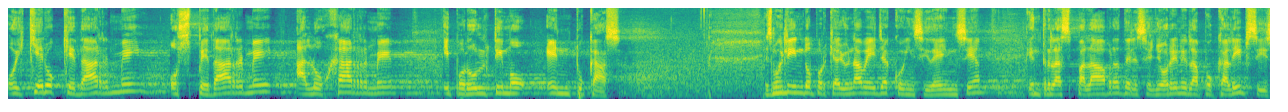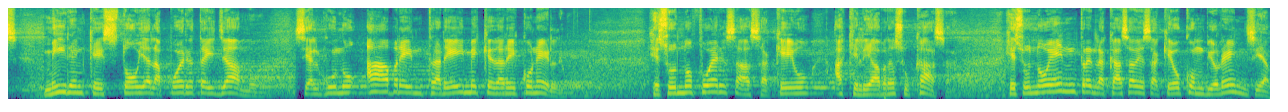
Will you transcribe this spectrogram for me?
hoy quiero quedarme, hospedarme, alojarme y por último en tu casa. Es muy lindo porque hay una bella coincidencia entre las palabras del Señor en el Apocalipsis. Miren que estoy a la puerta y llamo. Si alguno abre, entraré y me quedaré con él. Jesús no fuerza a Saqueo a que le abra su casa. Jesús no entra en la casa de Saqueo con violencia.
